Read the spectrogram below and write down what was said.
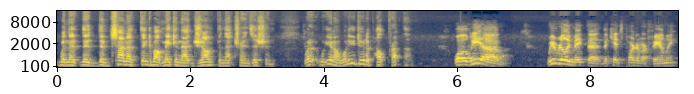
when they, they they're trying to think about making that jump and that transition. What you know what do you do to help prep them? Well, we uh, we really make the the kids part of our family.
